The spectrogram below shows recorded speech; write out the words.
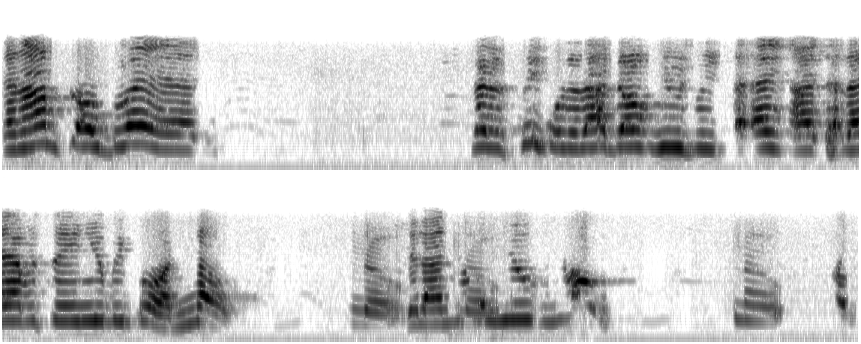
And I'm so glad that it's people that I don't usually, ain't, I, had I ever seen you before? No. No. Did I know no, you? No. No. But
